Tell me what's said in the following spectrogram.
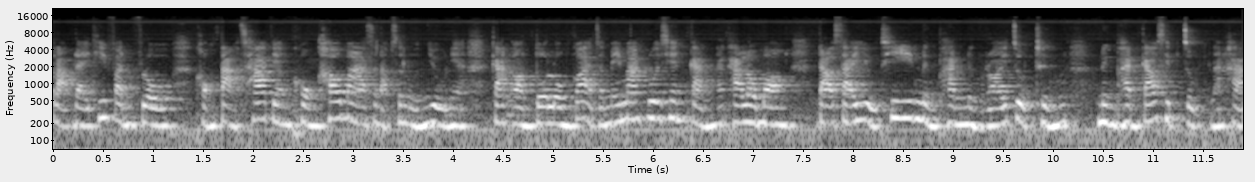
ตราบใดที่ฟันฟลูของต่างชาติยังคงเข้ามาสนับสนุนอยู่เนี่ย การอ่อนตัวลงก็อาจจะไม่มากด้วยเช่นกันนะคะ เรามองดาวไซด์อยู่ที่ 1,100 จุดถึง 1,090 จุดนะคะ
